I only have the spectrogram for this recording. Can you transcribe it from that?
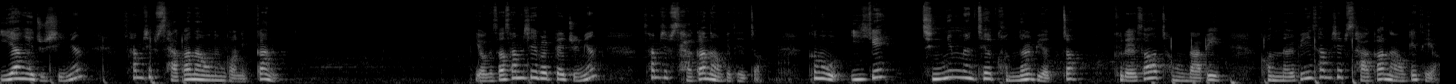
이항해 주시면 34가 나오는 거니까 여기서 30을 빼주면 34가 나오게 되죠. 그럼 이게 직육면체의 건널비였죠? 그래서 정답이 건널비 34가 나오게 돼요.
